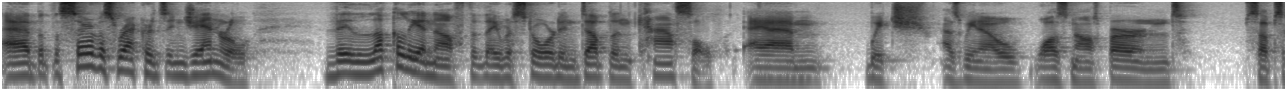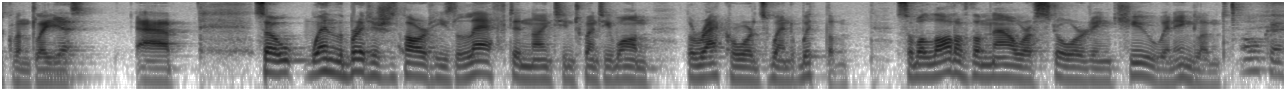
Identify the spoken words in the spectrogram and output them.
Uh, but the service records in general, they luckily enough that they were stored in Dublin Castle, um, which, as we know, was not burned subsequently. Yes. Uh, so when the British authorities left in 1921, the records went with them. So a lot of them now are stored in Kew in England. Okay.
